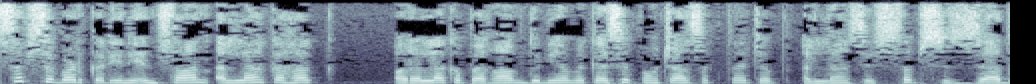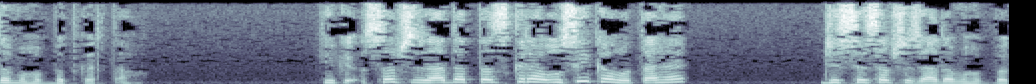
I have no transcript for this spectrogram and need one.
سب سے بڑھ کر یعنی انسان اللہ کا حق اور اللہ کا پیغام دنیا میں کیسے پہنچا سکتا ہے جب اللہ سے سب سے زیادہ محبت کرتا ہو؟ کیونکہ سب سے زیادہ تذکرہ اسی کا ہوتا ہے جس سے سب سے زیادہ محبت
